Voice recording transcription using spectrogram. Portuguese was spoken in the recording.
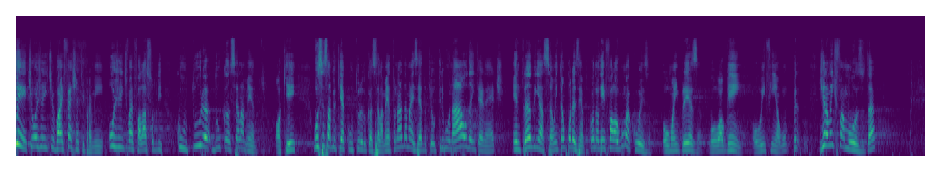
Gente, hoje a gente vai, fecha aqui para mim. Hoje a gente vai falar sobre cultura do cancelamento, ok? Você sabe o que é cultura do cancelamento? Nada mais é do que o tribunal da internet entrando em ação. Então, por exemplo, quando alguém fala alguma coisa, ou uma empresa, ou alguém, ou enfim, algum. Geralmente famoso, tá?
